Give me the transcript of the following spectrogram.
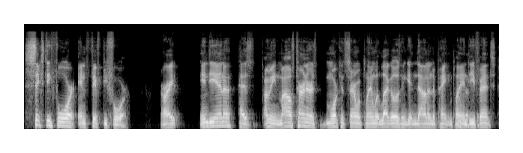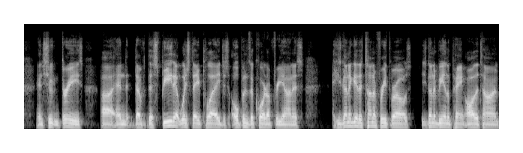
64 and 54. All right. Indiana has, I mean, Myles Turner is more concerned with playing with Legos and getting down in the paint and playing defense and shooting threes. Uh, and the the speed at which they play just opens the court up for Giannis. He's going to get a ton of free throws. He's going to be in the paint all the time.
